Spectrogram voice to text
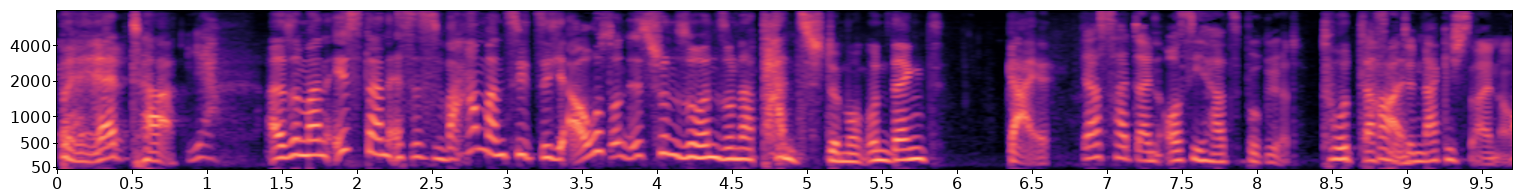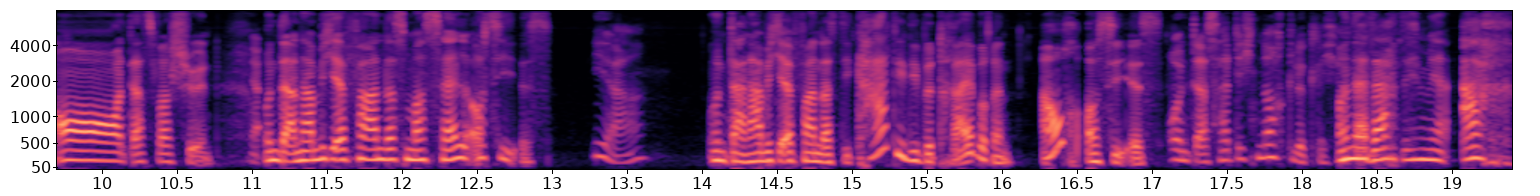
Bretter. Ja. Also man ist dann, es ist warm, man zieht sich aus und ist schon so in so einer Tanzstimmung und denkt, geil. Das hat dein Ossi-Herz berührt. Total. Das mit dem Nackigsein auch. Oh, das war schön. Ja. Und dann habe ich erfahren, dass Marcel Ossi ist. Ja. Und dann habe ich erfahren, dass die Kathi, die Betreiberin, auch Ossi ist. Und das hatte ich noch glücklicher. Und da dachte ich mir, ach,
